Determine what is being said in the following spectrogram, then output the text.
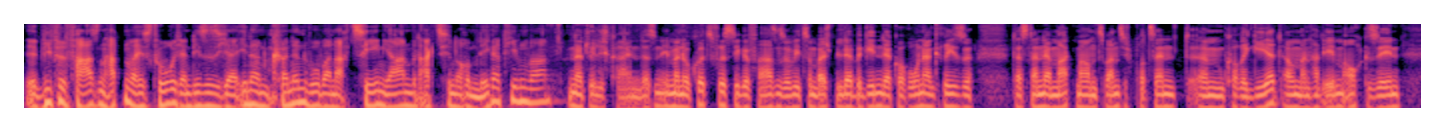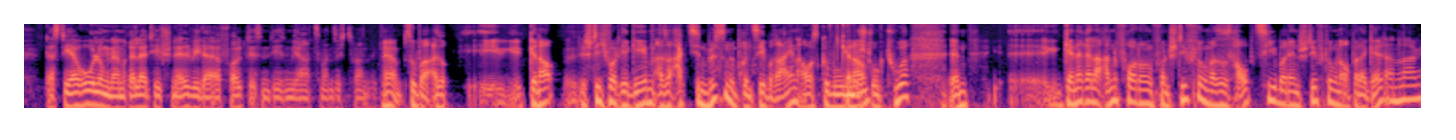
Äh, wie viele Phasen hatten wir historisch, an die Sie sich erinnern können, wo wir nach zehn Jahren mit Aktien noch im Negativen waren? Natürlich keinen. Das sind immer nur kurzfristige Phasen, so wie zum Beispiel der Beginn der Corona-Krise, dass dann der Markt mal um 20 Prozent ähm, korrigiert. Aber man hat eben auch gesehen, dass die Erholung dann relativ schnell wieder erfolgt ist in diesem Jahr 2020. Ja, super. Also äh, genau, Stichwort gegeben. Also Aktien müssen im Prinzip rein, ausgewogene genau. Struktur. Ähm, äh, generelle Anforderungen von Stiftungen, was ist Hauptziel bei den Stiftungen, auch bei der Geldanlage?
